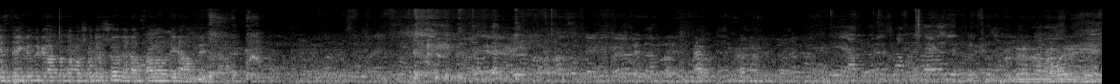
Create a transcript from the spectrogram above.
কমিটি স্থায়ী কমিটির অন্যতম সদস্য জনাব সালাউদ্দিন আহমেদ। বাংলাদেশ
